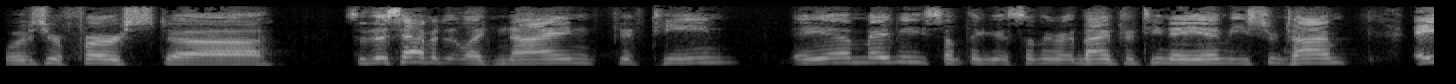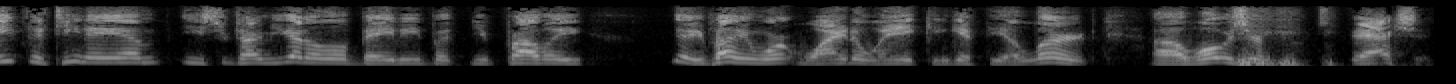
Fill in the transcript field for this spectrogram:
what was your first? Uh, so this happened at like 9:15 a.m. maybe something something like 9:15 a.m. Eastern time, 8:15 a.m. Eastern time. You got a little baby, but you probably you know you probably weren't wide awake and get the alert. Uh, what was your reaction?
